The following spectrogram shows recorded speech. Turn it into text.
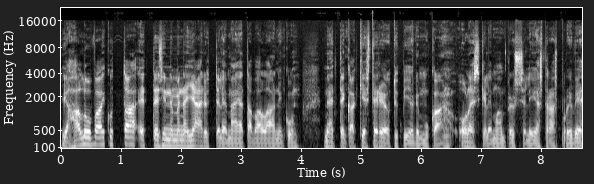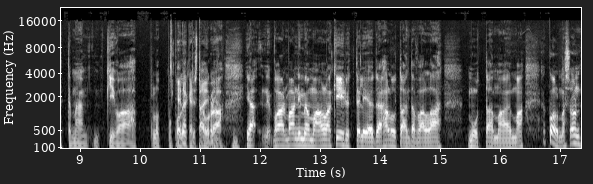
ja halu vaikuttaa, ettei sinne mennä jäähdyttelemään ja tavallaan niin kuin näiden kaikkien stereotypioiden mukaan oleskelemaan Brysseliin ja Strasbourgin viettämään kivaa loppupoliittista uraa. Hmm. Ja vaan, vaan nimenomaan ollaan kiihdyttelijöitä ja halutaan tavallaan muuttaa maailmaa. Ja kolmas on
